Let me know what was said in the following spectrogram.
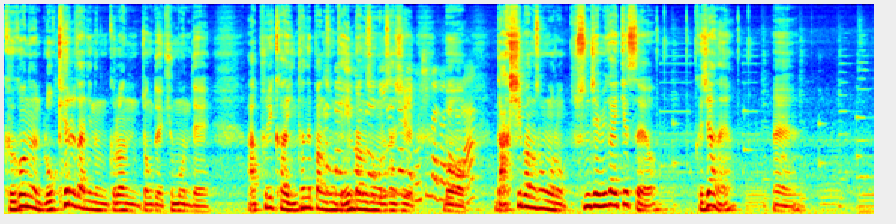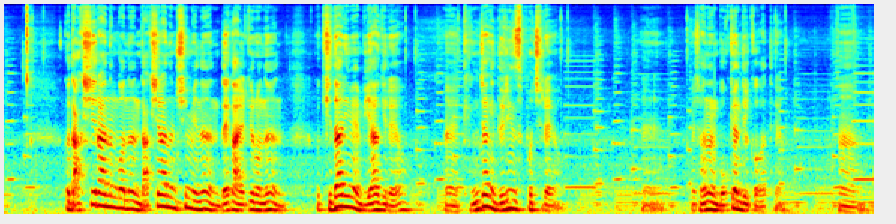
그거는 로케를 다니는 그런 정도의 규모인데 아프리카 인터넷 방송 개인 방송으로 사실 뭐 낚시 방송으로 무슨 재미가 있겠어요 그지 않아요? 예. 그 낚시라는 거는 낚시라는 취미는 내가 알기로는 그 기다림의 미학이래요. 예, 굉장히 느린 스포츠래요. 예, 저는 못 견딜 것 같아요. 예.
